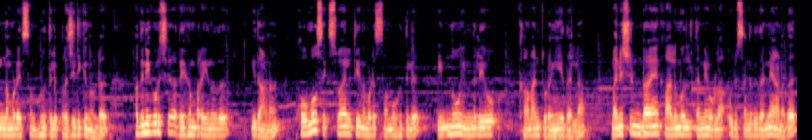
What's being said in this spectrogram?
നമ്മുടെ സമൂഹത്തിൽ പ്രചരിക്കുന്നുണ്ട്. അതിനെക്കുറിച്ച് അദ്ദേഹം പറയുന്നത് ഇതാണ്. ഹോമോസെക്സ്വാലിറ്റി നമ്മുടെ സമൂഹത്തിൽ ഇന്നോ ഇന്നലെയോ കാണാൻ തുടങ്ങിയതല്ല. മനുഷ്യനുണ്ടായ കാലം മുതൽ തന്നെയുള്ള ഒരു സംഗതി തന്നെയാണത്.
